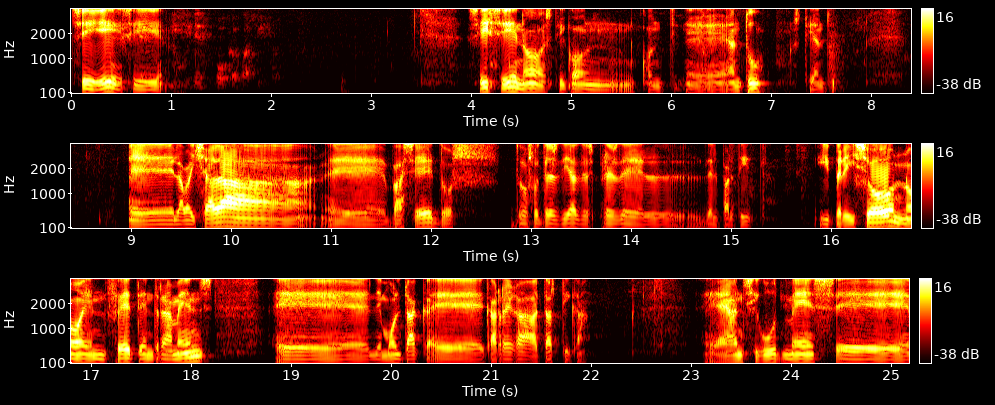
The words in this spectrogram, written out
Sí, sí. Sí, sí, no, estic con, con, eh, amb tu, estic amb tu. Eh, la baixada eh, va ser dos, dos o tres dies després del, del partit i per això no hem fet entrenaments eh, de molta eh, càrrega tàctica. Eh, han sigut més eh,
